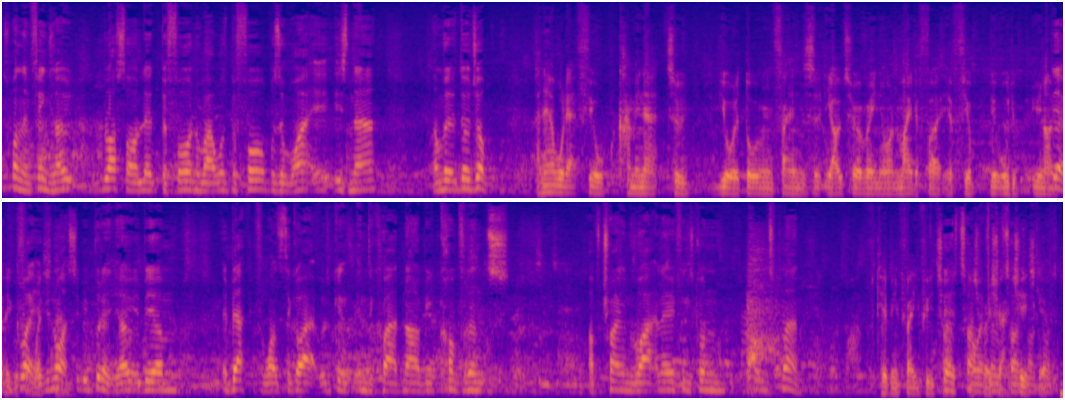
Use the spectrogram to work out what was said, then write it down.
it's one of them things, you know, lifestyle I led before and the way I was before wasn't right, it is now. I'm ready to do a job. And how will that feel coming out to your adoring fans at the O2 Arena on May the 30th? Your, all your, you know, Yeah, it'd be people great. from It'd be nice. It'd be brilliant. You know, it'd be um, it'd be happy for once to go out with in the crowd. Now, it'd be confidence. I've trained right, and everything's gone according to plan. Kevin, thank you for your time. Cheers, Tom. Much mate. Thanks appreciated. for your Cheers. Kevin.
